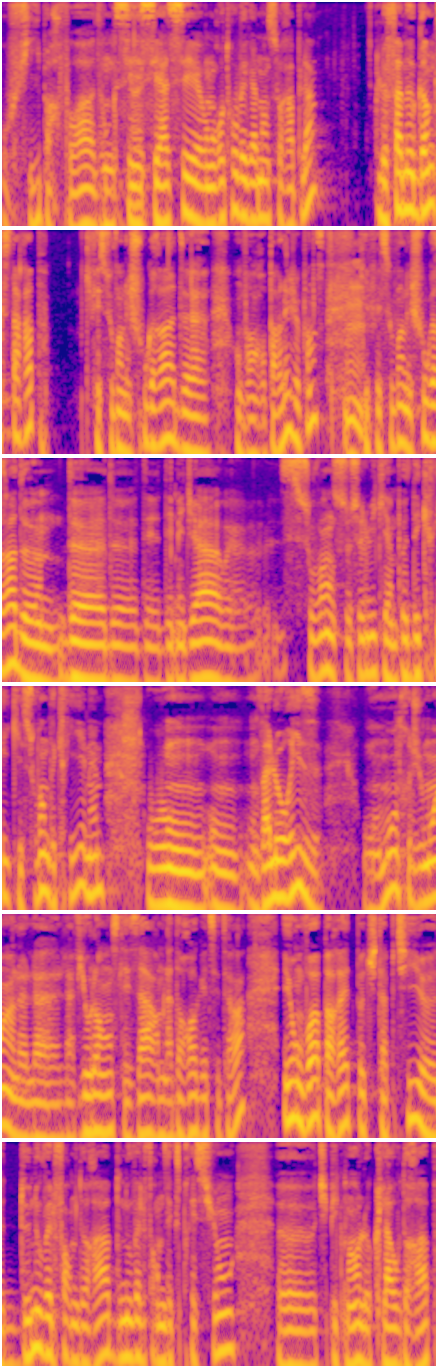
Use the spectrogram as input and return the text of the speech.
aux filles parfois. Donc c'est ouais. assez. On retrouve également ce rap là, le fameux gangsta rap qui fait souvent les choux gras de, on va en reparler je pense, mmh. qui fait souvent les choux gras de, de, de, de des médias, euh, souvent celui qui est un peu décrit, qui est souvent décrié même, où on, on, on valorise où on montre du moins la, la, la, violence, les armes, la drogue, etc. Et on voit apparaître petit à petit euh, de nouvelles formes de rap, de nouvelles formes d'expression, euh, typiquement le cloud rap,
